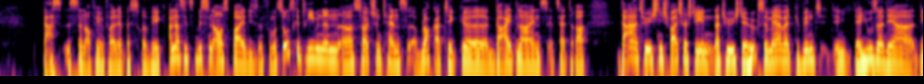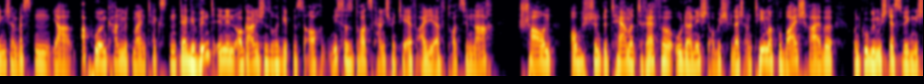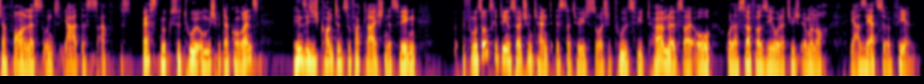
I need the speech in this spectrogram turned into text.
Das ist dann auf jeden Fall der bessere Weg. Anders sieht's ein bisschen aus bei diesen informationsgetriebenen äh, Search Intents, äh, Blogartikel, Guidelines etc. Da natürlich nicht falsch verstehen, natürlich der höchste Mehrwert gewinnt der User, der, den ich am besten ja abholen kann mit meinen Texten, der gewinnt in den organischen Suchergebnissen auch. Nichtsdestotrotz kann ich mit TF, IDF trotzdem nachschauen ob ich bestimmte Terme treffe oder nicht, ob ich vielleicht am Thema vorbeischreibe und Google mich deswegen nicht nach vorne lässt. Und ja, das ist einfach das bestmögliche Tool, um mich mit der Konkurrenz hinsichtlich Content zu vergleichen. Deswegen informationsgetrieben Search Intent ist natürlich solche Tools wie Termlabs.io oder Surfer SEO natürlich immer noch ja sehr zu empfehlen.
